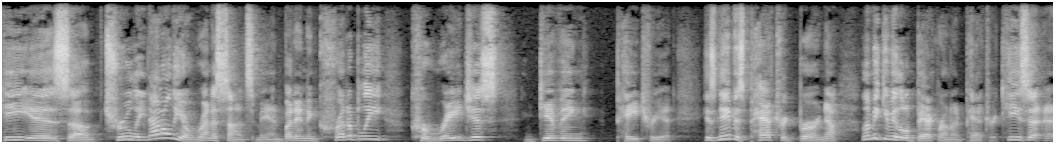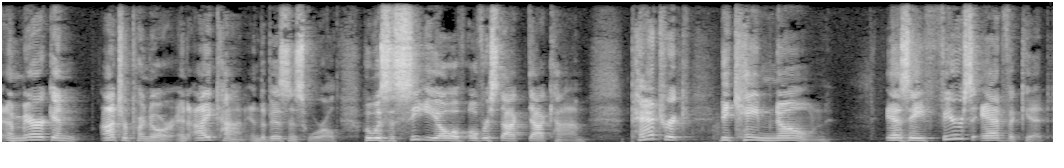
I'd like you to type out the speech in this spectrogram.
He is uh, truly not only a Renaissance man, but an incredibly courageous, giving patriot. His name is Patrick Byrne. Now, let me give you a little background on Patrick. He's an American entrepreneur, an icon in the business world, who was the CEO of Overstock.com. Patrick became known as a fierce advocate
